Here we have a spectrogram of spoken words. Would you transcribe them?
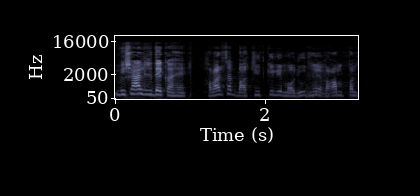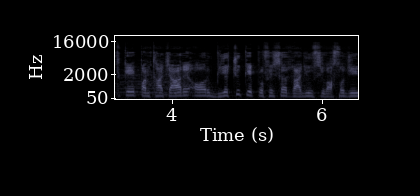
विशाल हृदय का है। हमारे साथ बातचीत के लिए मौजूद हैं राम पंथ के पंथाचार्य और बीएचयू के प्रोफेसर राजीव श्रीवास्तव जी।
